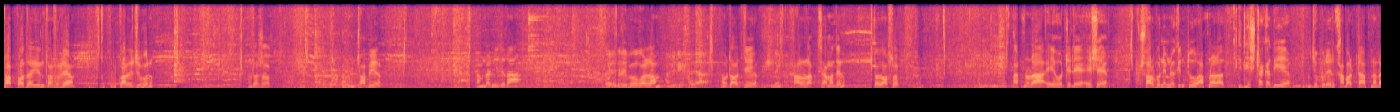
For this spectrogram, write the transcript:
সব পর্যায়ে কিন্তু আসলে কোয়ালিটিফুল দর্শক, সবই আমরা নিজেরা রিভিউ করলাম। ওটা হচ্ছে ভালো লাগছে আমাদের। তো দর্শক, আপনারা এই হোটেলে এসে সর্বনিম্ন কিন্তু আপনারা তিরিশ টাকা দিয়ে দুপুরের খাবারটা আপনারা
